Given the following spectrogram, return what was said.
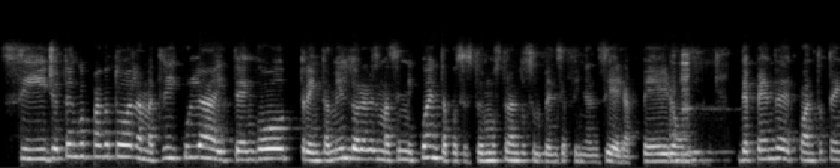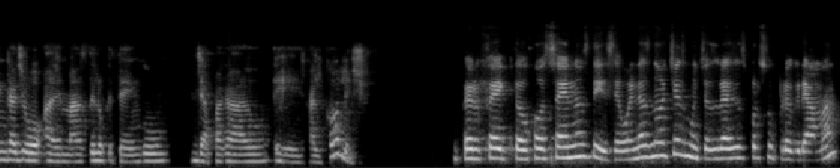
Si yo tengo pago toda la matrícula y tengo 30 mil dólares más en mi cuenta, pues estoy mostrando solvencia financiera, pero depende de cuánto tenga yo, además de lo que tengo ya pagado eh, al college. Perfecto. José nos dice, buenas noches, muchas gracias por su programa.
